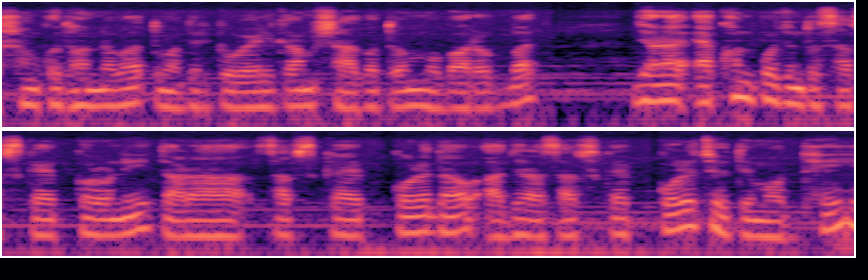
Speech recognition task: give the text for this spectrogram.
অসংখ্য ধন্যবাদ। তোমাদেরকে ওয়েলকাম, স্বাগতম, মোবারকবাদ। যারা এখন পর্যন্ত সাবস্ক্রাইব করনি, তারা সাবস্ক্রাইব করে দাও। আর যারা সাবস্ক্রাইব করেছ ইতিমধ্যেই,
